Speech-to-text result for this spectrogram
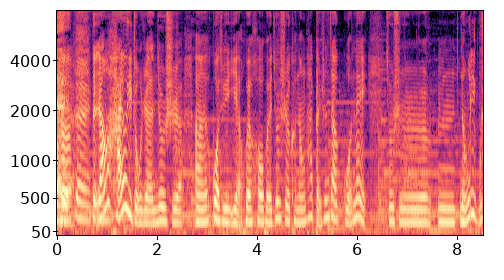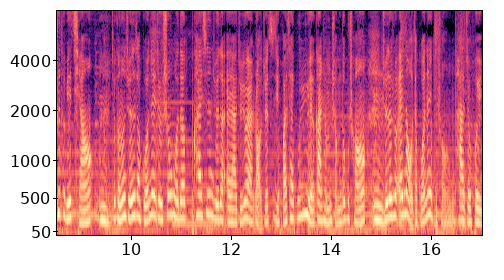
嗯 对对，然后还有一种人就是，嗯、过去也会后悔，就是可能他本身在国内，就是嗯，能力不是特别强，嗯就可能觉得在国内就是生活的不开心，觉得哎呀，就有点老觉得自己怀才不遇，干什么什么都不成，嗯觉得说哎，那我在国内不成，他就会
